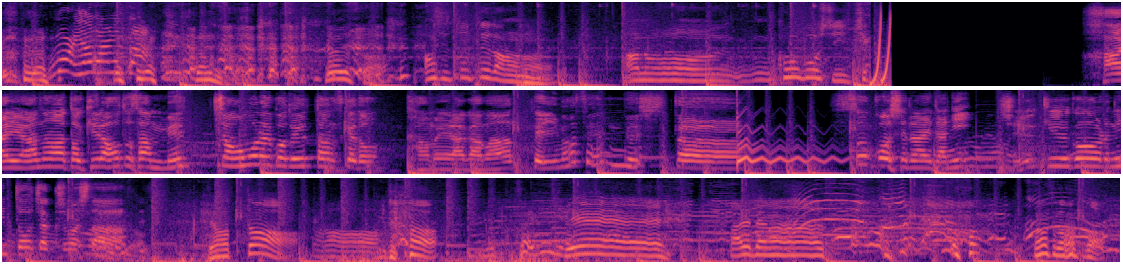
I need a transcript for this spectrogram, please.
もうやられた大丈夫ですか？大丈夫ですか？足つってたのに、はい。あのー、神々しいチェック。はいあの後キラホトさんめっちゃおもろいこと言ったんですけどカメラが回っていませんでした。そうこうしてる間に19ゴールに到着しました。やったー。じゃあめっちゃ元気イエーイ。ありがとうございます。なんすかなんすか？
